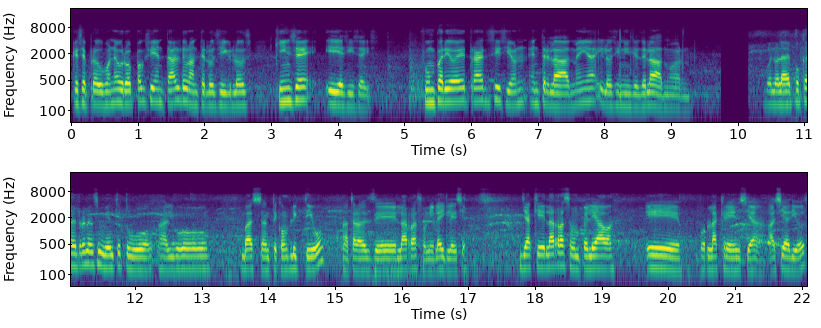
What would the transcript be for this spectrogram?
que se produjo en Europa Occidental durante los siglos XV y XVI. Fue un periodo de transición entre la Edad Media y los inicios de la Edad Moderna. Bueno, la época del Renacimiento tuvo algo bastante conflictivo a través de la razón y la iglesia, ya que la razón peleaba eh, por la creencia hacia Dios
